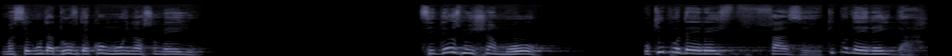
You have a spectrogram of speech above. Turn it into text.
uma segunda dúvida comum em nosso meio. Se Deus me chamou, o que poderei fazer? O que poderei dar?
